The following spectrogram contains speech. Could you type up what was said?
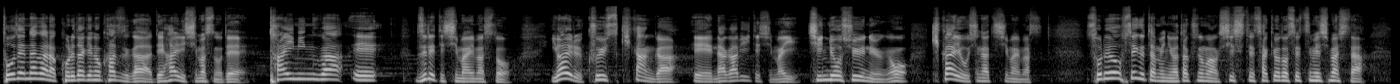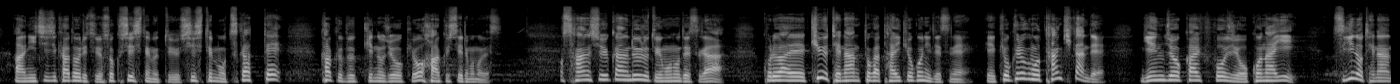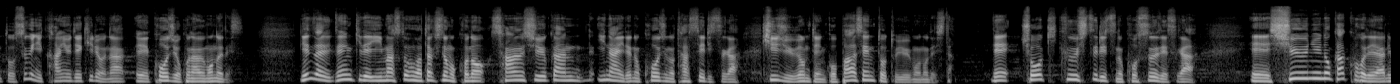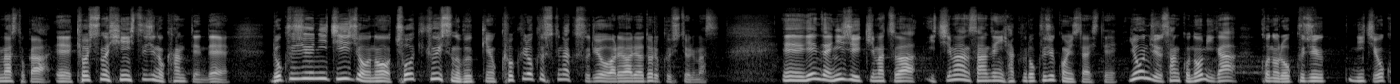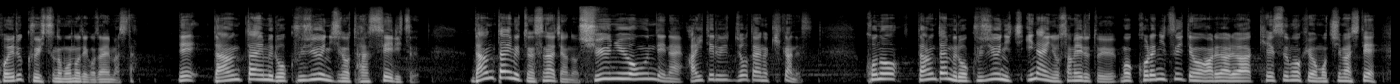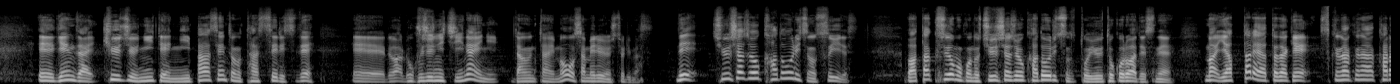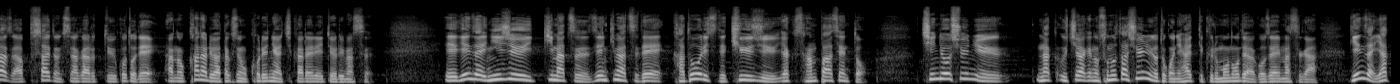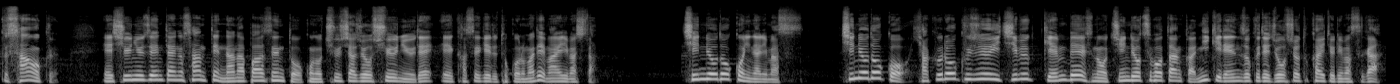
当然ながらこれだけの数が出入りしますのでタイミングが、え、ずれてしまいますといわゆる空室期間が、え、長引いてしまい賃料収入の機会を失ってしまいます。それを防ぐために私どもはシステ先ほど説明しました日時稼働率予測システムというシステムを使って各物件の状況を把握しているものです。3週間ルールというものですがこれは旧テナントが退去後にですね極力も短期間で現状回復工事を行い次のテナントをすぐに勧誘できるような工事を行うものです。現在前期で言いますと私どもこの3週間以内での工事の達成率が94.5%というものでした。で長期空室率の個数ですが収入の確保でありますとか、え教室の品質時の観点で60日以上の長期空室の物件を極力少なくするよう我々は努力しております。えー、現在21期末は1万3160個に対して43個のみがこの60日を超える空室のものでございました。でダウンタイム60日の達成率。ダウンタイムというのはすなわちあの収入を生んでいない空いている状態の期間です。このダウンタイム60日以内に収めるというもうこれについても我々は係数目標を持ちまして、えー、現在92.2%の達成率で、えー、60日以内にダウンタイムを収めるようにしております。で駐車場稼働率の推移です。私どもこの駐車場稼働率というところはですね、まあ、やったらやっただけ少なくなからずアップサイドにつながるということであのかなり私どもこれには力を入れております、えー、現在21期末前期末で稼働率で90約3%賃料収入内訳のその他収入のところに入ってくるものではございますが現在約3億。収入全体の3.7%をこの駐車場収入で稼げるところまで参りました。賃料動向になります。賃料動向161物件ベースの賃料坪単価2期連続で上昇と書いておりますが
